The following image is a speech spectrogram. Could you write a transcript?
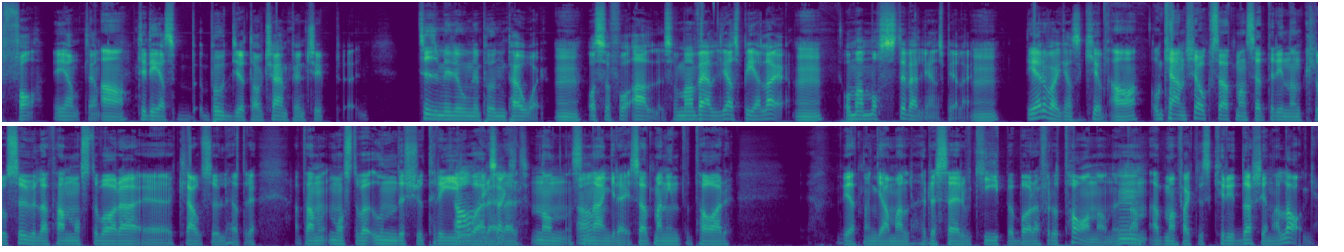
FA egentligen. Ja. Till deras budget av Championship. 10 miljoner pund per år. Mm. Och så får, all, så får man välja spelare. Mm. Och man måste välja en spelare. Mm. Det hade varit ganska kul. Ja, och kanske också att man sätter in någon klausul att han måste vara, eh, klausul heter det, att han måste vara under 23 Ja, år exakt. eller någon sån Ja. grej. Så att man inte tar, vet någon gammal reservkeeper bara för att ta någon, utan Mm. att man faktiskt kryddar sina lag.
